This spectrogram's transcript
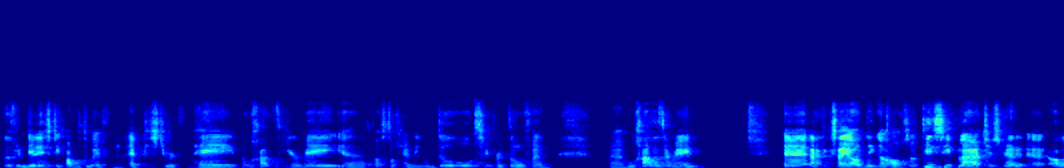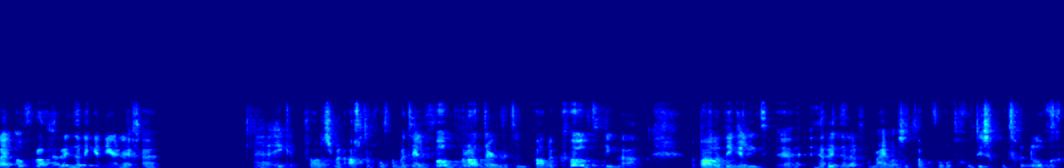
een vriendin is die af en toe even een appje stuurt van hey, hoe gaat het hiermee? dat was toch jouw nieuwe doel? Super tof. En hoe gaat het ermee? En nou, ik zei al dingen als notitieplaatjes, her, overal herinneringen neerleggen. Uh, ik heb wel eens mijn achtergrond van mijn telefoon veranderd met een bepaalde quote die me aan bepaalde dingen liet uh, herinneren. Voor mij was het dan bijvoorbeeld goed is goed genoeg.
